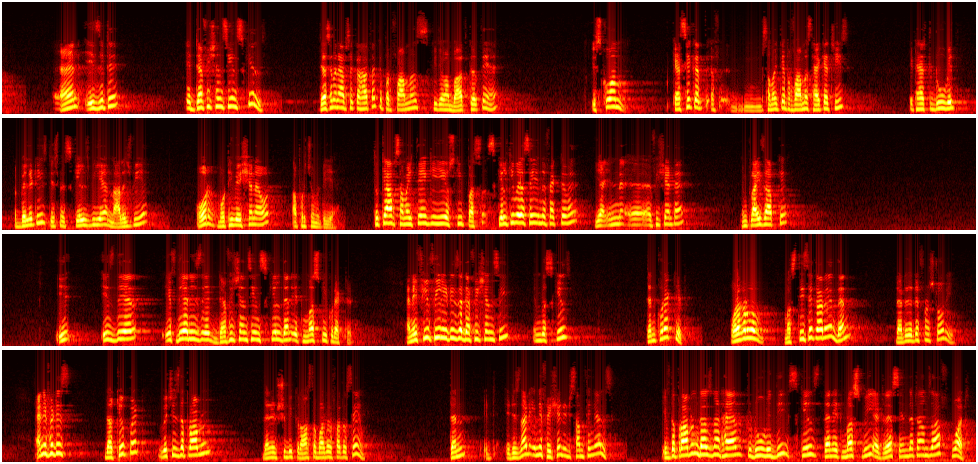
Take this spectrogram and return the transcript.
and is it a deficiency in skill जैसे मैंने आपसे कहा था कि परफॉर्मेंस की जब हम बात करते हैं, इसको हम कैसे करते समझते हैं परफॉर्मेंस है क्या चीज़ it has to do with abilities जिसमें स्किल्स भी है नॉलेज भी है और मोटिवेशन है और अपॉर्चुनिटी है तो क्या आप समझते हैं कि ये उसकी स्किल की वजह से इनफेक्टिव है या इन एफिशियंट है इंप्लाइज आपके is there, if there is a deficiency in skill, then it must be corrected. And if you feel it is a deficiency in the skills, then correct it. और अगर वो मस्ती से कर रहे हैं then that is a different story. And if it is the equipment which is the problem, then it should be cross the border for the same. Then it, it is not inefficient, it is something else. If the problem does not have to do with the skills, then it must be addressed in the terms of what?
